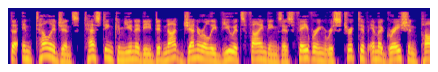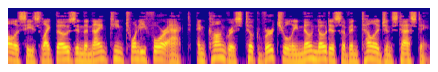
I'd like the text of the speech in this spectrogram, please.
"...the intelligence testing community did not generally view its findings as favoring restrictive immigration policies like those in the 1924 Act, and Congress took virtually no notice of intelligence testing."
